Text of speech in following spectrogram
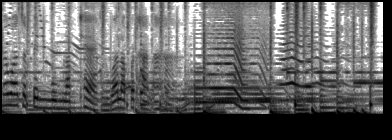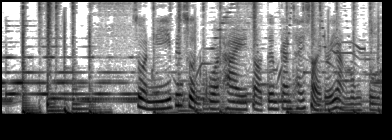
ไม่ว่าจะเป็นมุมรับแขกหรือว่ารับประทานอาหาร ส่วนนี้เป็นส่วนครัวไทยต่อเติมการใช้สอยได้อย่างลงตัว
